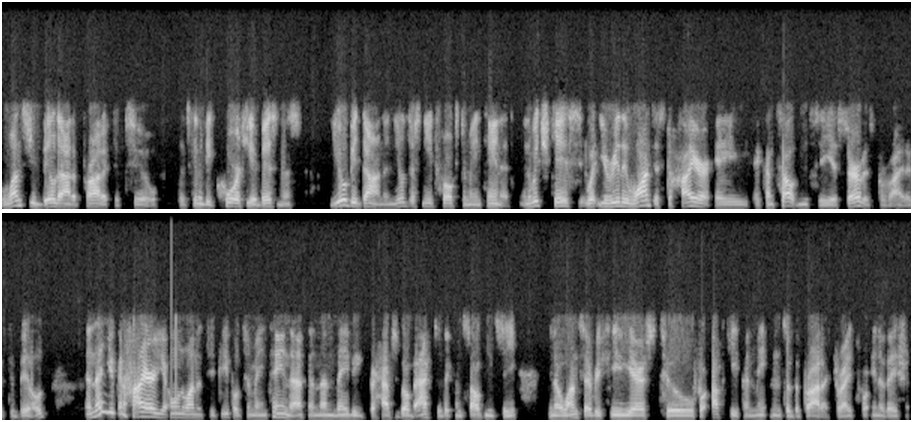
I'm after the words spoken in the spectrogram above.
once you build out a product or two that's going to be core to your business, you'll be done and you'll just need folks to maintain it. In which case, what you really want is to hire a, a consultancy, a service provider to build. And then you can hire your own one or two people to maintain that, and then maybe perhaps go back to the consultancy, you know, once every few years to for upkeep and maintenance of the product, right, for innovation.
